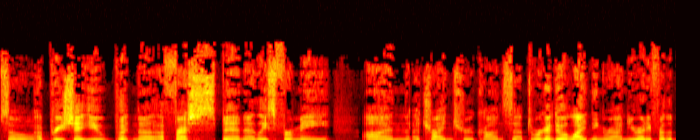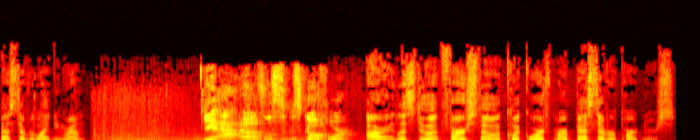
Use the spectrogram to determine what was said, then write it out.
So appreciate you putting a, a fresh spin, at least for me, on a tried and true concept. We're gonna do a lightning round. You ready for the best ever lightning round? Yeah, let's, let's, let's go for it. All right, let's do it. First, though, a quick word from our best ever partners.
